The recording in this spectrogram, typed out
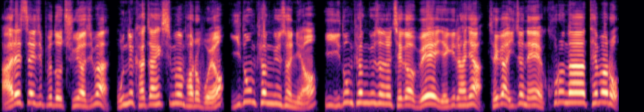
RSI 지표도 중요하지만 오늘 가장 핵심은 바로 뭐예요? 이동평균선이요. 이 이동평균선을 제가 왜 얘기를 하냐? 제가 이전에 코로나 테마로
